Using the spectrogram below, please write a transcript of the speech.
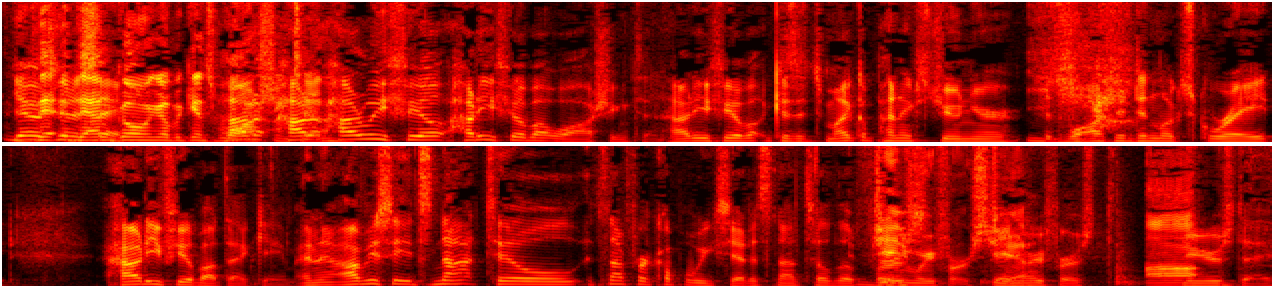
Yeah, Th- them say, going up against how How, Washington. do, how do we feel? How do you feel about Washington? How do you feel about because it's Michael Penix Jr. It's Washington looks great. How do you feel about that game? And obviously, it's not till it's not for a couple weeks yet. It's not till the first, January 1st. January first, New Year's Day.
